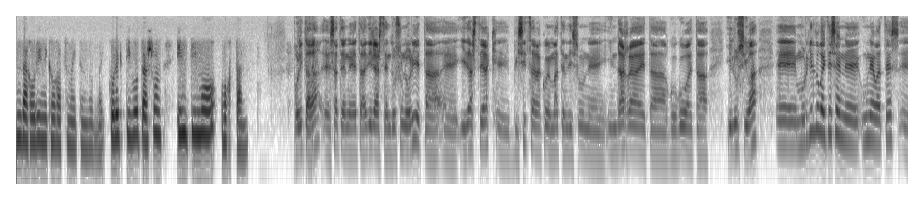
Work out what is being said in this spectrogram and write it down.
indar hori niko gatzen maiten dut bai. Kolektibotasun intimo hortan. Polita da, esaten eta adirazten duzun hori eta e, idazteak e, bizitzarako ematen dizun e, indarra eta gogoa eta ilusioa. E, murgildu gaitezen e, une batez, e,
